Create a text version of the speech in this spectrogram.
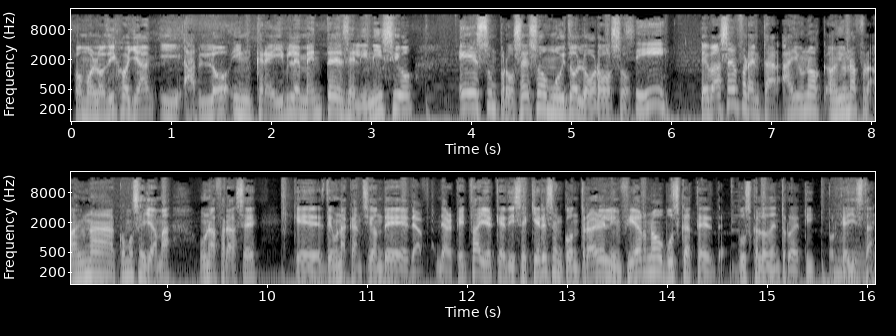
Como lo dijo Jam y habló increíblemente desde el inicio, es un proceso muy doloroso. Sí. Te vas a enfrentar, hay uno, hay una, hay una, ¿cómo se llama? Una frase que de una canción de, de, de Arcade Fire que dice, ¿quieres encontrar el infierno? Búscate, búscalo dentro de ti, porque ahí está.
